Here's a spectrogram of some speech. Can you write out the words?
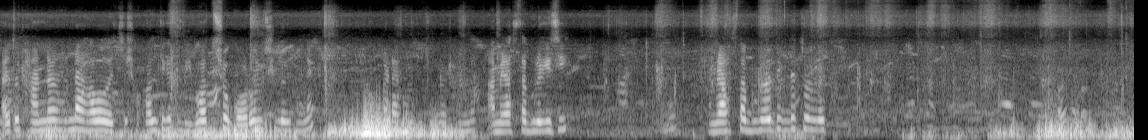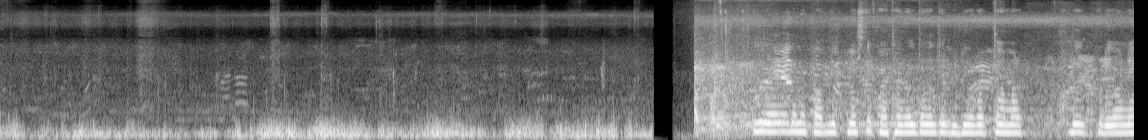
আর এত ঠান্ডা ঠান্ডা হাওয়া হচ্ছে সকাল থেকে তো বিভৎস গরম ছিল এখানে বাট এখন প্রচণ্ড ঠান্ডা। আমি রাস্তা ভুলে গেছি। আমি রাস্তা ভুলে দিক দিয়ে চলে যাচ্ছি। পাবলিক প্লেসে কথা বলতে বলতে ভিডিও করতে আমার খুবই পরিমাণে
